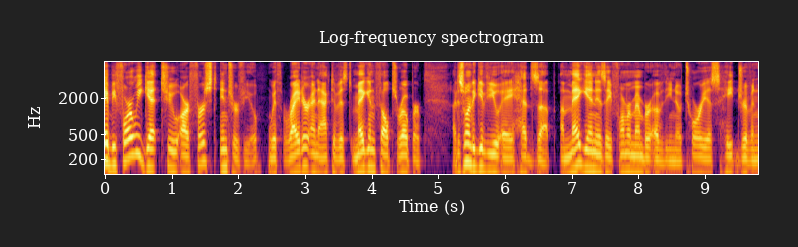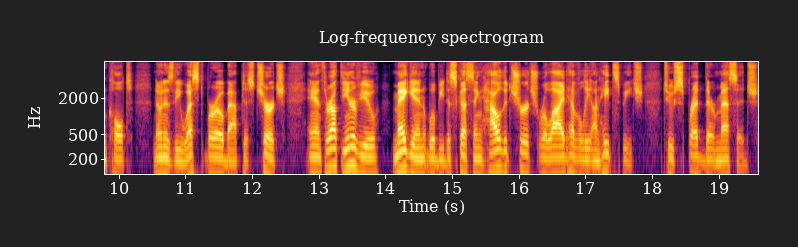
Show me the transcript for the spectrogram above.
Hey, before we get to our first interview with writer and activist Megan Phelps Roper, I just wanted to give you a heads up. Uh, Megan is a former member of the notorious hate driven cult known as the Westboro Baptist Church. And throughout the interview, Megan will be discussing how the church relied heavily on hate speech to spread their message.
